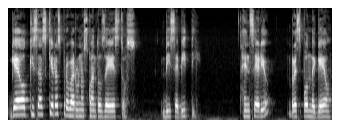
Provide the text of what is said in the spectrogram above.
Gale, quizás quieras probar unos cuantos de estos, dice Bitty. ¿En serio? responde Gale.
